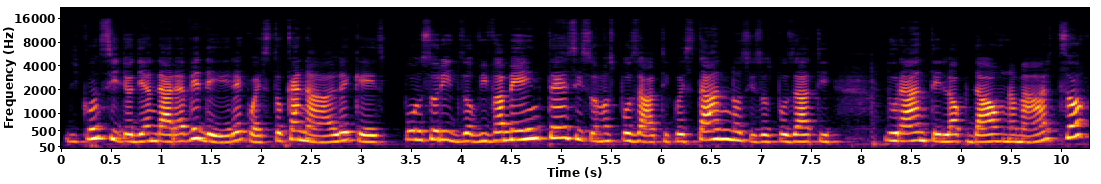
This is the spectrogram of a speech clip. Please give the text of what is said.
Vi consiglio di andare a vedere questo canale che sponsorizzo vivamente, si sono sposati quest'anno, si sono sposati durante il lockdown a marzo.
